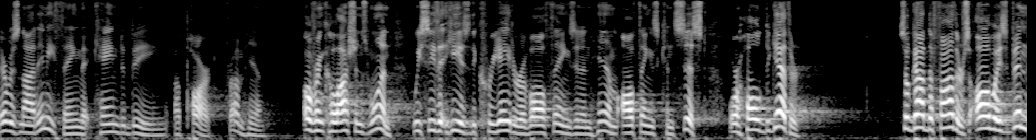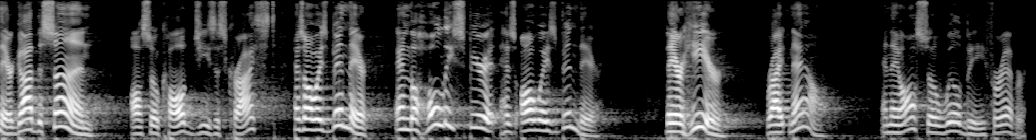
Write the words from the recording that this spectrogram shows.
there was not anything that came to being apart from him. Over in Colossians 1, we see that he is the creator of all things, and in him all things consist or hold together. So God the Father's always been there. God the Son, also called Jesus Christ, has always been there. And the Holy Spirit has always been there. They are here right now, and they also will be forever.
